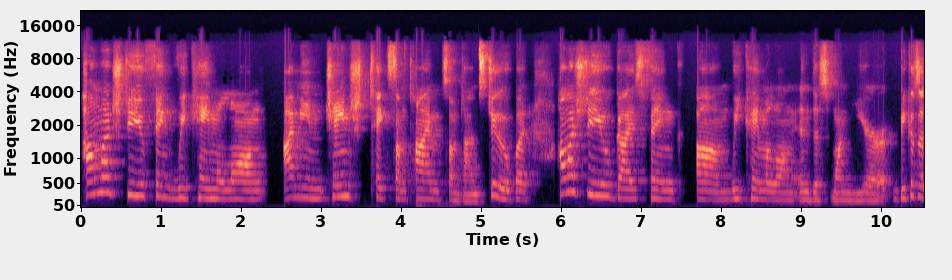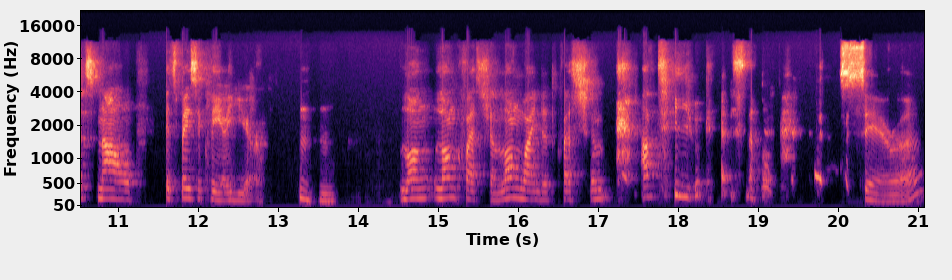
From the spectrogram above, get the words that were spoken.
How much do you think we came along? I mean, change takes some time sometimes too, but how much do you guys think um, we came along in this one year? Because it's now, it's basically a year. Mm-hmm. Long, long question, long-winded question. Up to you guys now. Sarah.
